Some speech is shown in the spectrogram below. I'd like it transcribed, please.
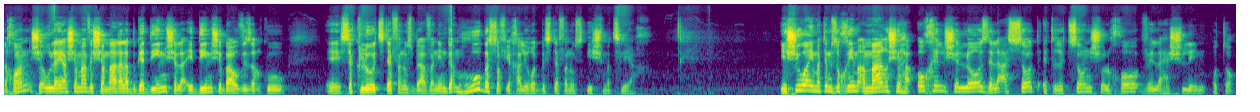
נכון? שאול היה שמה ושמר על הבגדים של העדים שבאו וזרקו, אה, סקלו את סטפנוס באבנים, גם הוא בסוף יכל לראות בסטפנוס איש מצליח. ישוע אם אתם זוכרים אמר שהאוכל שלו זה לעשות את רצון שולחו ולהשלים אותו.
